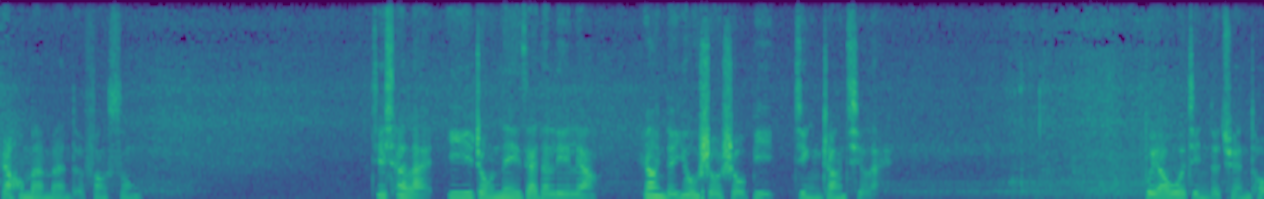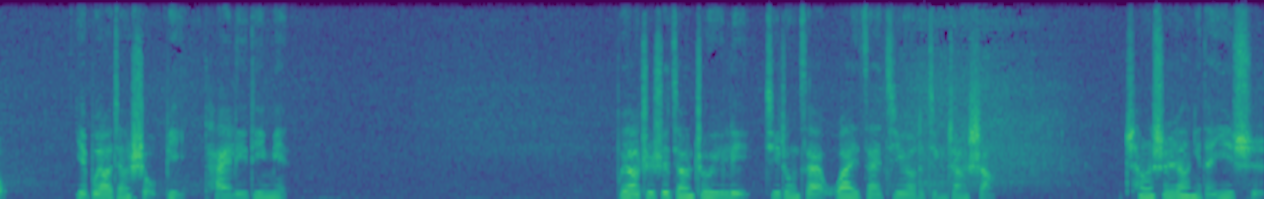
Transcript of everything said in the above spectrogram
然后慢慢的放松。接下来，以一种内在的力量，让你的右手手臂紧张起来。不要握紧你的拳头，也不要将手臂抬离地面。不要只是将注意力集中在外在肌肉的紧张上，尝试让你的意识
